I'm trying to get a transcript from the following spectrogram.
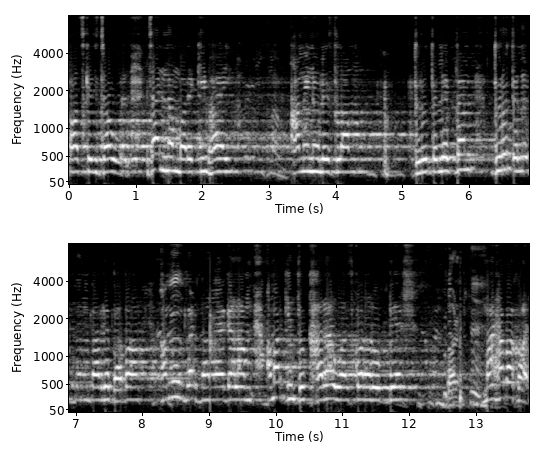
পাঁচ কেজি চাউল। চার নম্বরে কি ভাই? আমিনুল ইসলাম দ্রুত লিখবেন দ্রুত লিখবেন এবার রে বাবা আমি এবার দাঁড়ায় গেলাম আমার কিন্তু খারা ওয়াজ করার অভ্যেস। মারহাবা খান।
